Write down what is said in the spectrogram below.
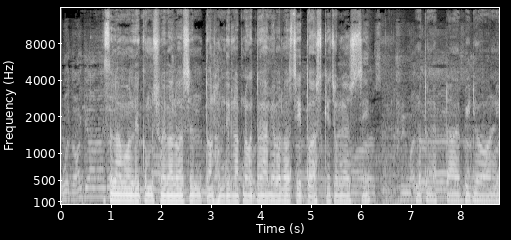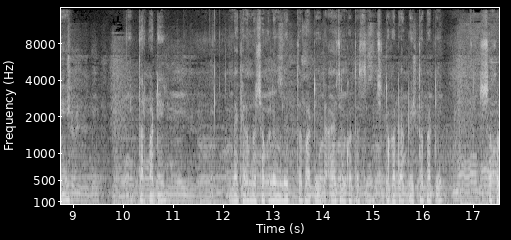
আসসালামু আলাইকুম, সবাই ভালো আছেন? তো আলহামদুলিল্লাহ, আপনাদের দয়া আমি ভালো আছি। তো আজকে চলে আসছি নতুন একটা ভিডিও নিয়ে ইফতার পার্টির দেখেন, আমরা সকলে মিলে ইফতার পার্টির আয়োজন করতেছি। ছোটোখাটো একটা ইফতার পার্টি সকল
